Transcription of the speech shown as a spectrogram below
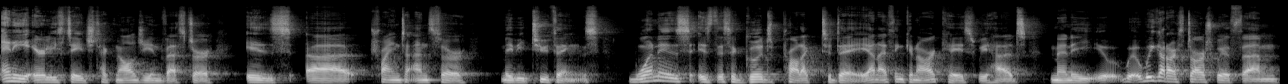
any early stage technology investor is uh, trying to answer maybe two things. One is, is this a good product today? And I think in our case, we had many, we got our start with, um,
